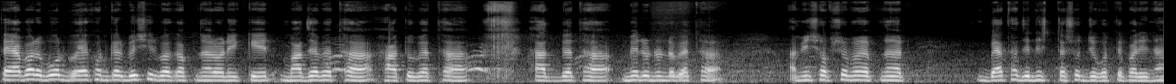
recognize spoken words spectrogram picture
তাই আবারও বলব, এখনকার বেশিরভাগ আপনার অনেকের মাজা ব্যথা, হাঁটু ব্যথা, হাত ব্যথা, মেরুদণ্ড ব্যথা। আমি সবসময় আপনার ব্যথা জিনিসটা সহ্য করতে পারি না।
